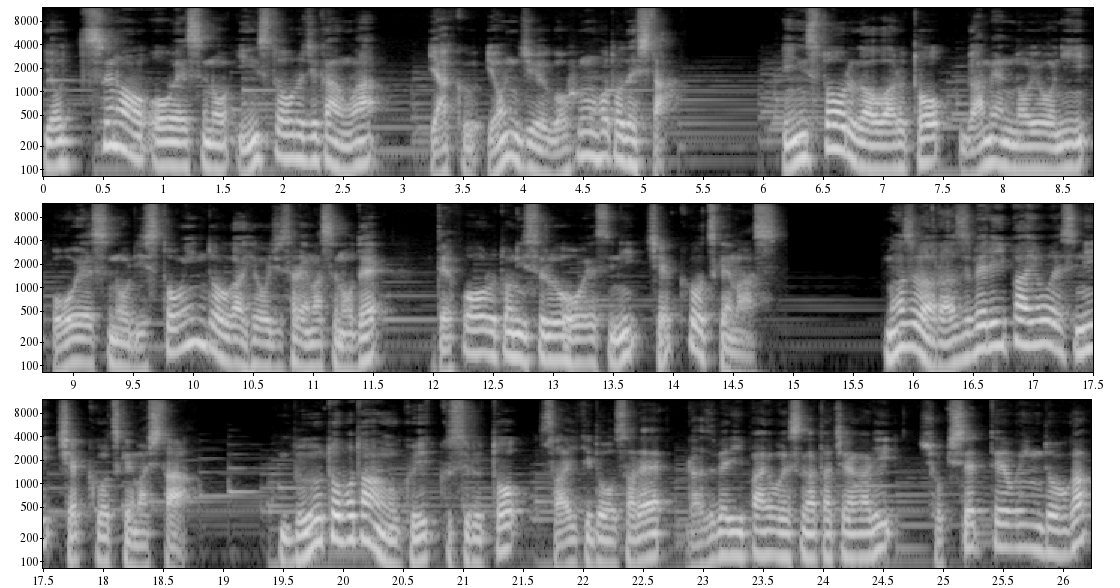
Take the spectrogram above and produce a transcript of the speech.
4つの OS のインストール時間は約45分ほどでした。インストールが終わると画面のように OS のリストウィンドウが表示されますので、デフォルトにする OS にチェックをつけます。まずはラズベリーパイ OS にチェックをつけました。ブートボタンをクリックすると再起動され、ラズベリーパイ OS が立ち上がり、初期設定ウィンドウが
